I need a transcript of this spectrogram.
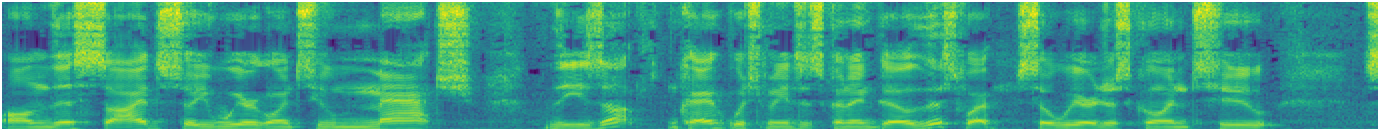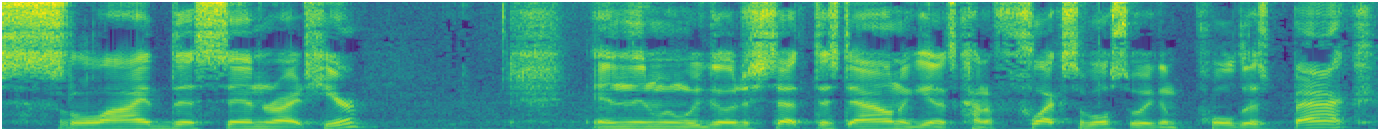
on this side. So we are going to match these up, okay, which means it's going to go this way. So we are just going to slide this in right here. And then when we go to set this down, again, it's kind of flexible, so we can pull this back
